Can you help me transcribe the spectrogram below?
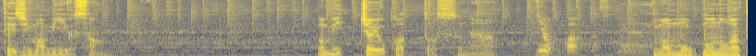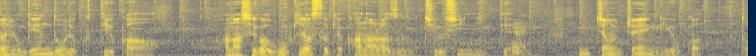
手島美優さん、まあ、めっちゃ良かったっすね。よかったですね。まあもう物語の原動力っていうか話が動き出す時は必ず中心にいて、うん。めちゃめちゃ演技良かった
